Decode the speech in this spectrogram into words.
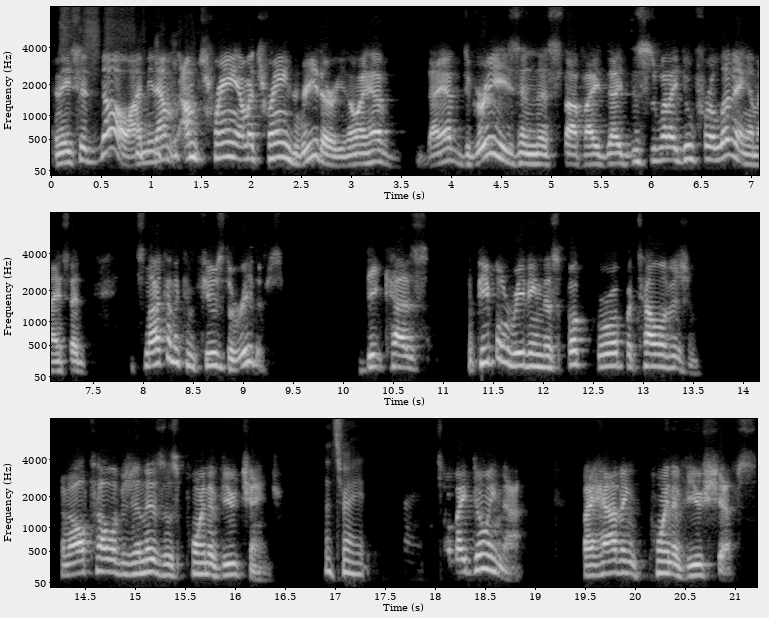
And he said, No, I mean, I'm I'm trained, I'm a trained reader. You know, I have I have degrees in this stuff. I, I this is what I do for a living. And I said, It's not going to confuse the readers because the people reading this book grew up with television. And all television is is point of view change. That's right. So by doing that, by having point of view shifts,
